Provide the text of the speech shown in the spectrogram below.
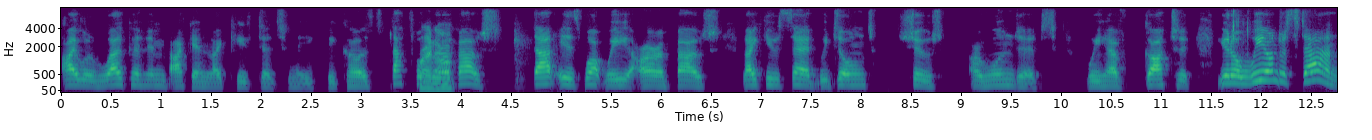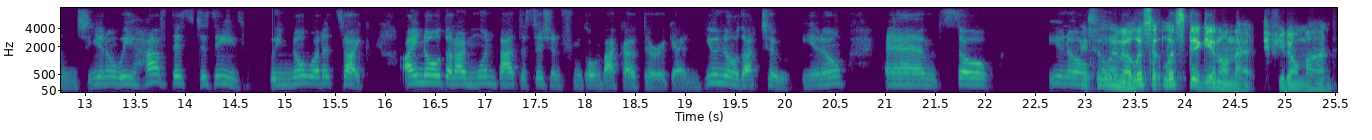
I will welcome him back in like Keith did to me because that's what right we're on. about. That is what we are about like you said, we don't shoot our wounded. We have got to, you know, we understand, you know, we have this disease. We know what it's like. I know that I'm one bad decision from going back out there again. You know that too, you know? Um, so, you know. Hey, Celina, let's let's dig in on that if you don't mind.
